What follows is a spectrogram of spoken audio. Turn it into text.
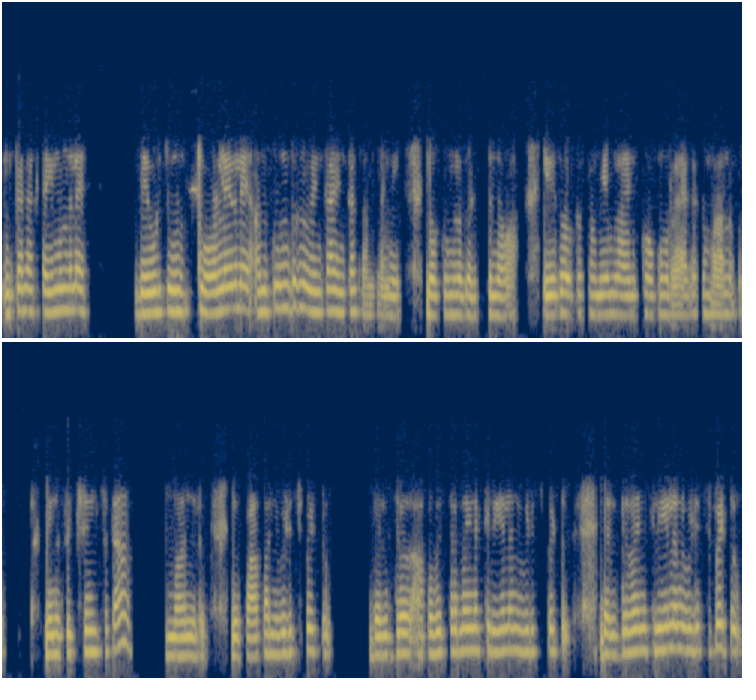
ఇంకా నాకు టైం ఉందిలే. దేవుడు చూ చూడలేదులే అనుకుంటూ నువ్వు ఇంకా ఇంకా సమయాన్ని లోకంలో గడుపుతున్నావా? ఏదో ఒక సమయంలో ఆయన కోపం రాగక మానదు. నిన్ను శిక్షించక మానడు. నువ్వు పాపాన్ని విడిచిపెట్టు. దరిద్ర అపవిత్రమైన క్రియలను విడిచిపెట్టు. దరిద్రమైన క్రియలను విడిచిపెట్టు.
